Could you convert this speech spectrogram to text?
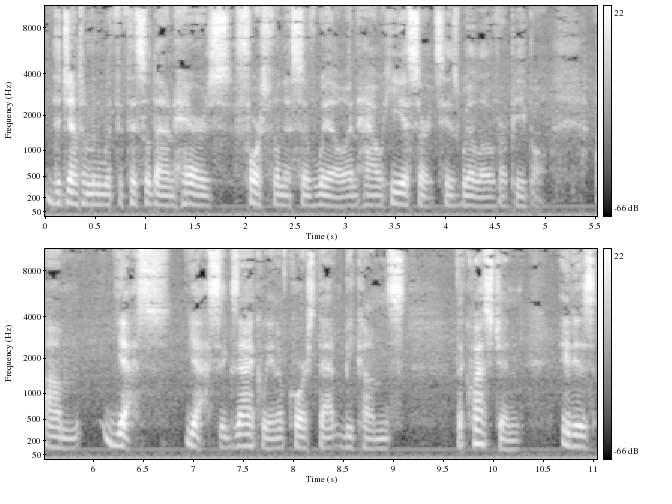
the gentleman with the thistledown hair's forcefulness of will and how he asserts his will over people. Um, yes, yes, exactly, and of course that becomes the question. It is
